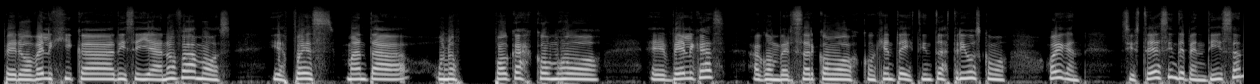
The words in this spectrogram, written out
pero Bélgica dice ya, nos vamos. Y después manda unos pocas como eh, belgas a conversar como con gente de distintas tribus, como, oigan, si ustedes se independizan,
